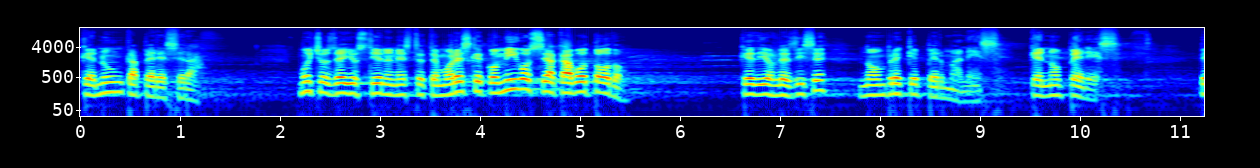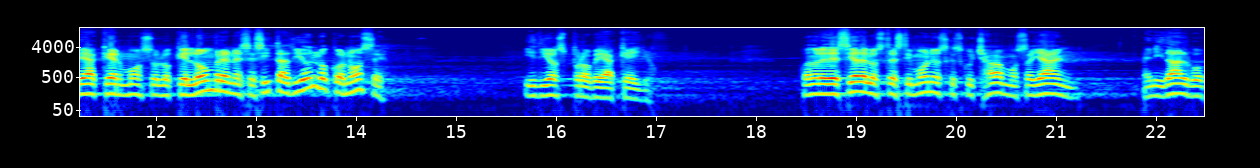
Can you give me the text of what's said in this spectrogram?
que nunca perecerá. Muchos de ellos tienen este temor, es que conmigo se acabó todo. ¿Qué Dios les dice? Nombre que permanece, que no perece. Vea qué hermoso, lo que el hombre necesita, Dios lo conoce y Dios provee aquello. Cuando le decía de los testimonios que escuchábamos allá en, Hidalgo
